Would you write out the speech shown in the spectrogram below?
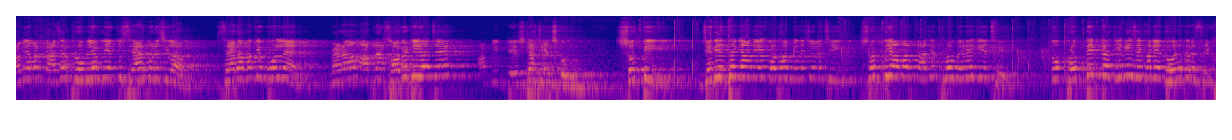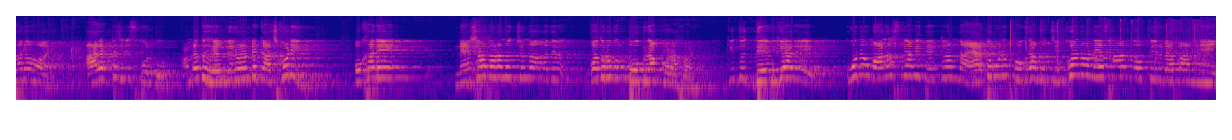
আমি আমার কাজের প্রবলেম নিয়ে একটু শেয়ার করেছিলাম। স্যার আমাকে বললেন, ম্যাডাম, আপনার সবই ঠিক আছে? আপনি ড্রেসটা চেঞ্জ করুন। সত্যি যেদিন থেকে আমি এই কথা মেনে চলেছি সত্যি আমার কাজের ফ্লো বেড়ে গিয়েছে। তো প্রত্যেকটা জিনিস এখানে ধরে ধরে শেখানো হয়। আর একটা জিনিস বলব আমরা তো হেলথ ডিপার্টমেন্টে কাজ করি। ওখানে নেশা তাড়ানোর জন্য আমাদের কত রকম প্রোগ্রাম করা হয়। কিন্তু দেবগিয়ারে কোনো মানুষকে আমি দেখলাম না এত বড় প্রোগ্রাম হচ্ছে কোনো নেশা দ্রব্যের ব্যাপার নেই।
